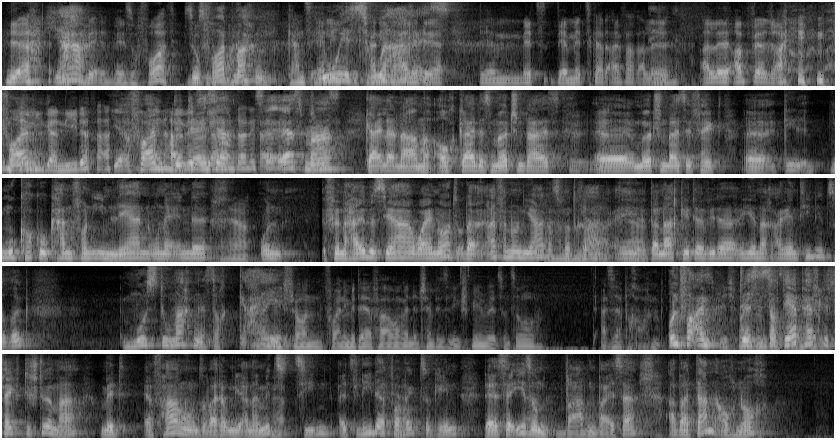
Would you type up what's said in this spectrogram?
Ja, Ja. ich wär, sofort. Sofort doch machen. Ganz ehrlich, Luis der Kannibale, der, der, Metz, der metzgert einfach alle, alle Abwehrreihen Vor in allem- der Liga nieder. Ja, vor allem, der, der ist ja und dann ist er äh, erstmal geiler Name, auch geiles Merchandise, äh, Merchandise-Effekt. Äh, Mukoko kann von ihm lernen ohne Ende. Ja. Und für ein halbes Jahr, why not? Oder einfach nur einen Jahresvertrag. Jahr, Ey, ja. danach geht er wieder hier nach Argentinien zurück. Musst du machen, ist doch geil. Eigentlich schon, vor allem mit der Erfahrung, wenn du Champions League spielen willst und so. Also da brauchen Und vor allem, das nicht, ist doch was der perfekte Stürmer mit Erfahrung und so weiter, um die anderen mitzuziehen, als Leader vorwegzugehen. Der ist ja eh so ein Wadenbeißer. Aber dann auch noch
